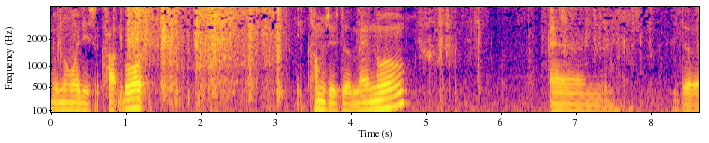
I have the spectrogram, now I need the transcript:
Don't know why there's a cardboard. It comes with the manual and the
